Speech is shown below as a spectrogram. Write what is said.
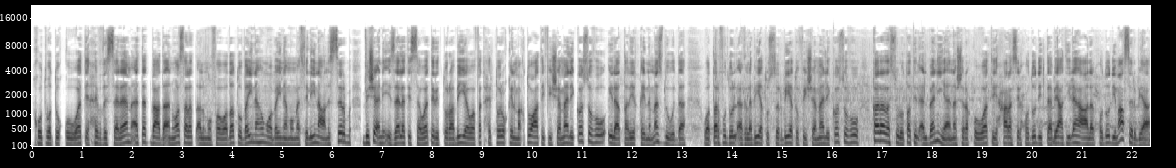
خطوة قوات حفظ السلام أتت بعد أن وصلت المفاوضات بينهم وبين ممثلين عن الصرب الحرب بشأن إزالة السواتر الترابية وفتح الطرق المقطوعة في شمال كوسوفو إلى طريق مسدود. وترفض الأغلبية الصربية في شمال كوسوفو قرار السلطات الألبانية نشر قوات حرس الحدود التابعة لها على الحدود مع صربيا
